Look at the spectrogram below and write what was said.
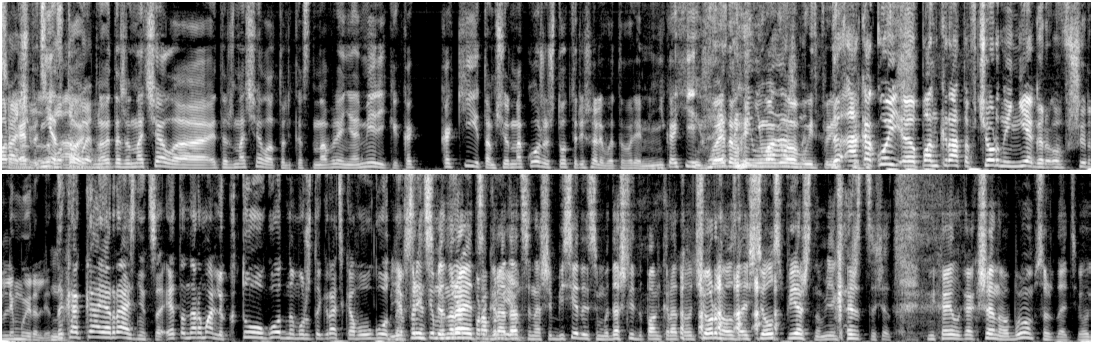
поворачивается, это- нет, вот стой, но это же начало, это же начало только становления Америки. Как, какие там чернокожие что-то решали в это время? Никакие, Да поэтому не важно. могло быть, в Да, а какой э, Панкратов черный негр в Ширли Мырли? Да какая разница? Это нормально. Кто угодно может играть кого угодно. Мне, в принципе, нравится проблем. градация нашей беседы. Если мы дошли до Панкратова Черного, значит, все успешно. Мне кажется, сейчас Михаила Кокшенова будем обсуждать его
